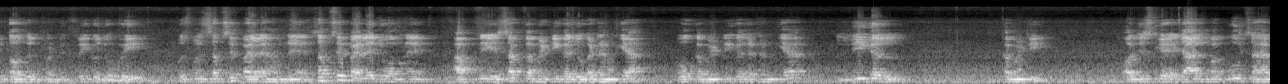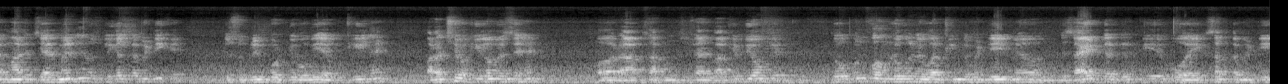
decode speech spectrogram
2023 को जो हुई उसमें सबसे पहले हमने सबसे पहले जो हमने अपनी सब कमेटी का जो गठन किया वो कमेटी का गठन किया लीगल कमेटी और जिसके एजाज मकबूल साहब हमारे चेयरमैन हैं उस लीगल कमेटी के जो सुप्रीम कोर्ट के वो भी है वकील हैं और अच्छे वकीलों में से हैं और आप साहब उनसे शायद वाकिफ भी होंगे। तो उनको हम लोगों ने वर्किंग कमेटी में डिसाइड कर करके वो एक सब कमेटी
